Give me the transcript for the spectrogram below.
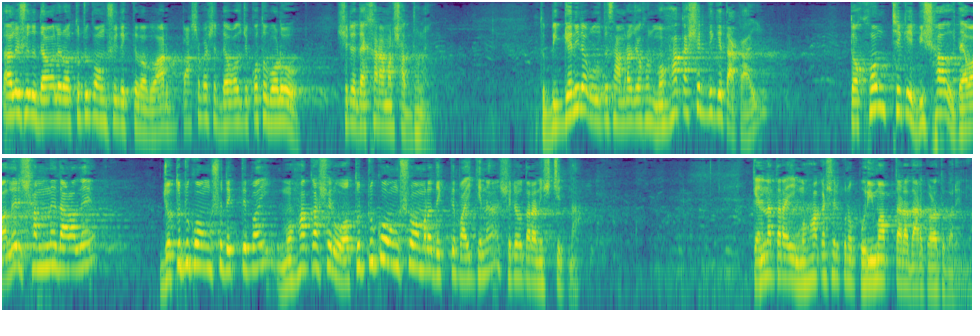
তাহলে শুধু দেওয়ালের অতটুকু অংশই দেখতে পাবো। আর পাশাপাশি দেওয়াল যে কত বড়, সেটা দেখার আমার সাধ্য নাই। তো বিজ্ঞানীরা বলতেছে, আমরা যখন মহাকাশের দিকে তাকাই, তখন থেকে বিশাল দেওয়ালের সামনে দাঁড়ালে যতটুকু অংশ দেখতে পাই, মহাকাশের অতটুকু অংশ আমরা দেখতে পাই কিনা, সেটাও তারা নিশ্চিত না। কেননা তারা এই মহাকাশের কোনো পরিমাপ তারা দাঁড় করাতে পারেনি।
